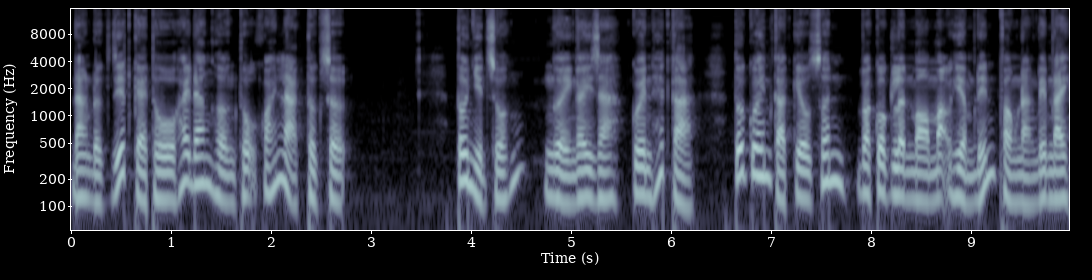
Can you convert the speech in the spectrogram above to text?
đang được giết kẻ thù hay đang hưởng thụ khoái lạc thực sự. Tôi nhìn xuống, người ngây ra, quên hết cả. Tôi quên cả Kiều Xuân và cuộc lần mò mạo hiểm đến phòng nàng đêm nay.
